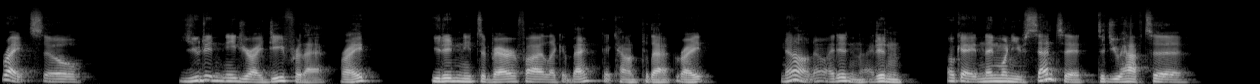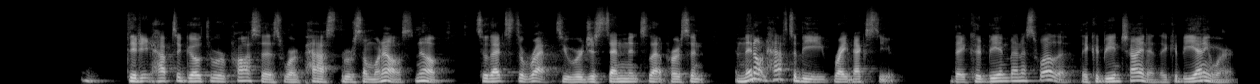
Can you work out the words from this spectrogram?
Right. So you didn't need your ID for that, right? You didn't need to verify like a bank account for that, right? No, no, I didn't. I didn't. Okay. And then when you sent it, did you have to did it have to go through a process where it passed through someone else? No. So that's direct. You were just sending it to that person, and they don't have to be right next to you. They could be in Venezuela, they could be in China, they could be anywhere.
